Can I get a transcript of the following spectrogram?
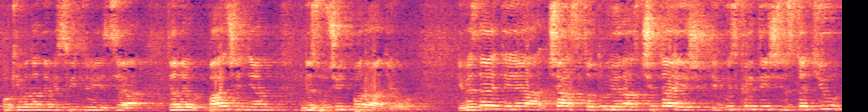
поки вона не висвітлюється телебаченням, не звучить по радіо. І ви знаєте, я часто другий раз читаєш якусь критичну статтю,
